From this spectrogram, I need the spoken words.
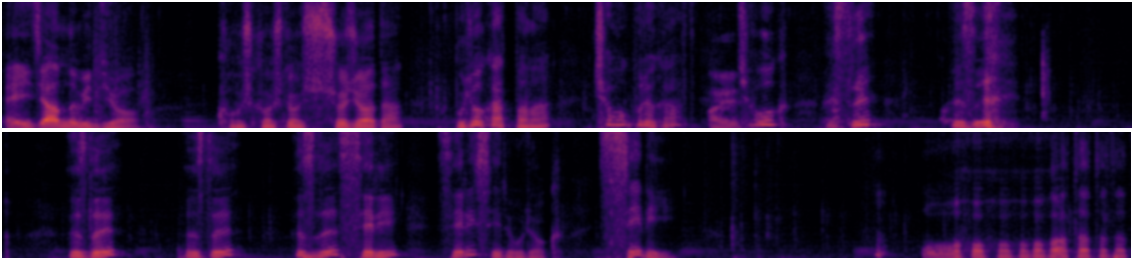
Heyecanlı video. Koş koş koş şu çocuğa da. Blok at bana. Çabuk blok at. Hayır. Çabuk. Hızlı. Hızlı. Hızlı. Hızlı. Hızlı. Seri. Seri seri blok. Seri. Ohohoho at at at at.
